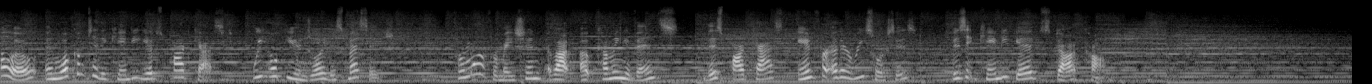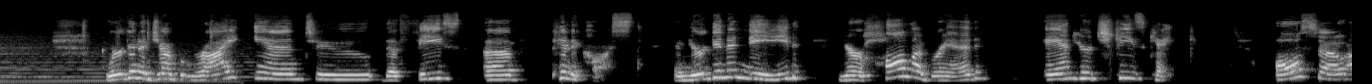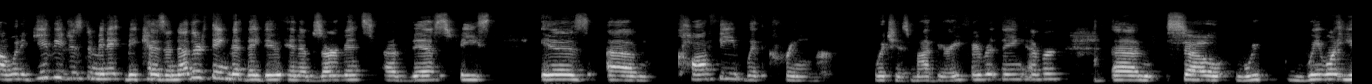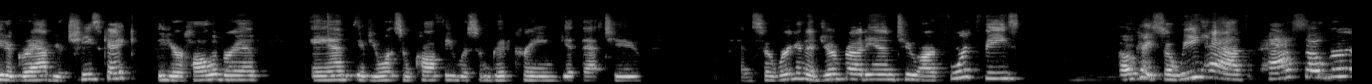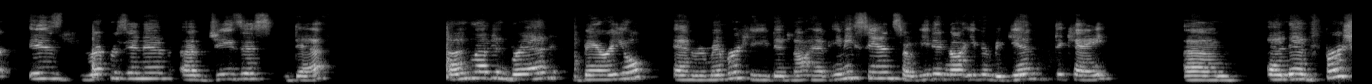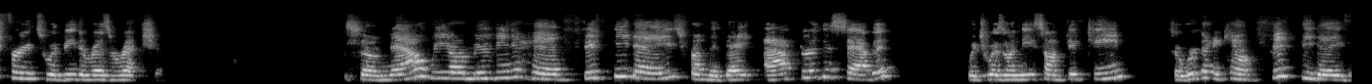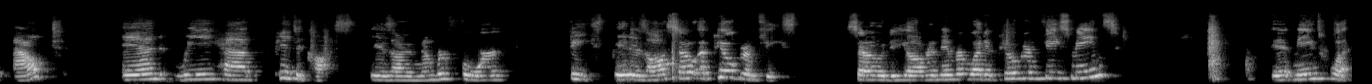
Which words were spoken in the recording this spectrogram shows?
Hello, and welcome to the Candy Gibbs podcast. We hope you enjoy this message. For more information about upcoming events, this podcast, and for other resources, visit candygibbs.com. We're going to jump right into the Feast of Pentecost. And you're going to need your challah bread and your cheesecake. Also, I want to give you just a minute because another thing that they do in observance of this feast is um, coffee with creamer, which is my very favorite thing ever. Um, so we we want you to grab your cheesecake, your challah bread, and if you want some coffee with some good cream, get that too. And so we're going to jump right into our fourth feast. Okay, so we have Passover is representative of Jesus' death, unleavened bread, burial, and remember, he did not have any sin, so he did not even begin decay. Um, and then first fruits would be the resurrection. So now we are moving ahead 50 days from the day after the Sabbath, which was on Nisan 15. So we're going to count 50 days out and we have Pentecost is our number four feast. It is also a pilgrim feast. So, do y'all remember what a pilgrim feast means? It means what?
